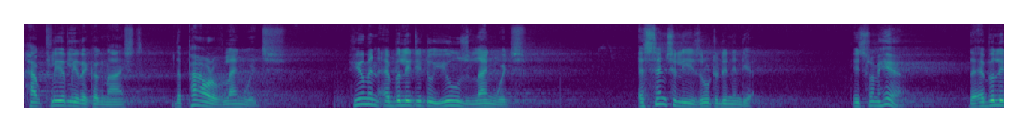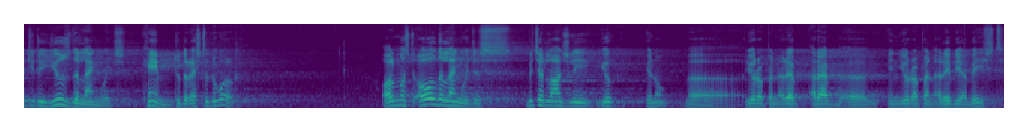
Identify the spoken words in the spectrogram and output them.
have clearly recognized the power of language. Human ability to use language essentially is rooted in India. It's from here. The ability to use the language came to the rest of the world. Almost all the languages, which are largely, you, you know, uh, Europe and Arab, Arab uh, in Europe and Arabia based,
